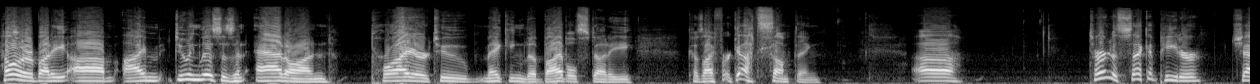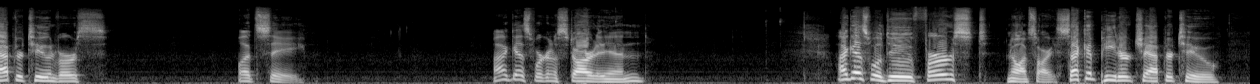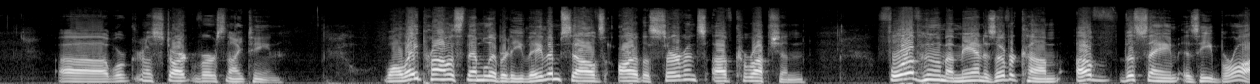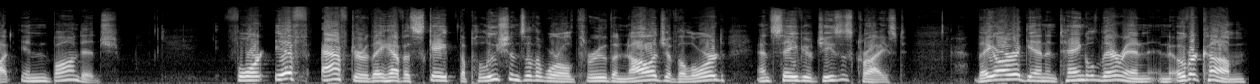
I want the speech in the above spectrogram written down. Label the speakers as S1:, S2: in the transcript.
S1: Hello, everybody. Um, I'm doing this as an add on prior to making the Bible study because I forgot something. Uh, turn to 2 Peter chapter 2 and verse, let's see. I guess we're going to start in. I guess we'll do first. No, I'm sorry. 2 Peter chapter 2. Uh, we're going to start verse 19. While they promise them liberty, they themselves are the servants of corruption. For of whom a man is overcome, of the same is he brought in bondage. For if after they have escaped the pollutions of the world through the knowledge of the Lord and Savior Jesus Christ, they are again entangled therein and overcome,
